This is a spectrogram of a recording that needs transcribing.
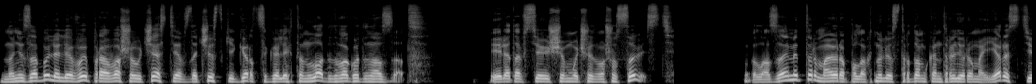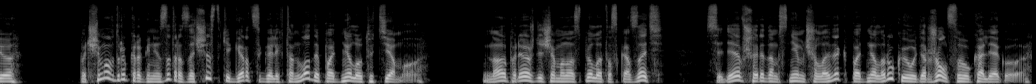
но не забыли ли вы про ваше участие в зачистке герцога Лихтенлада два года назад? Или это все еще мучает вашу совесть? Глаза Миттермайера полохнули с трудом контролируемой яростью. Почему вдруг организатор зачистки герцога Лихтенлада поднял эту тему? Но прежде чем он успел это сказать, Сидевший рядом с ним человек поднял руку и удержал своего коллегу.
